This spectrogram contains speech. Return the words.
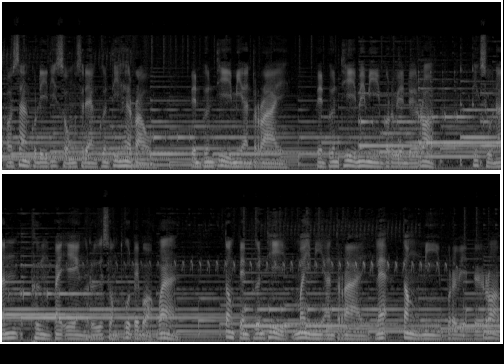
เขาสร้างกุฏิที่สงแสดงพื้นที่ให้เรา เป็นพื้นที่มีอันตราย เป็นพื้นที่ไม่มีบริเวณโดยรอบ ภิกษุนั้นพึงไปเองหรือส่งทูตไปบอกว่า ต้องเป็นพื้นที่ไม่มีอันตรายและต้องมีบริเวณโดยรอบ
